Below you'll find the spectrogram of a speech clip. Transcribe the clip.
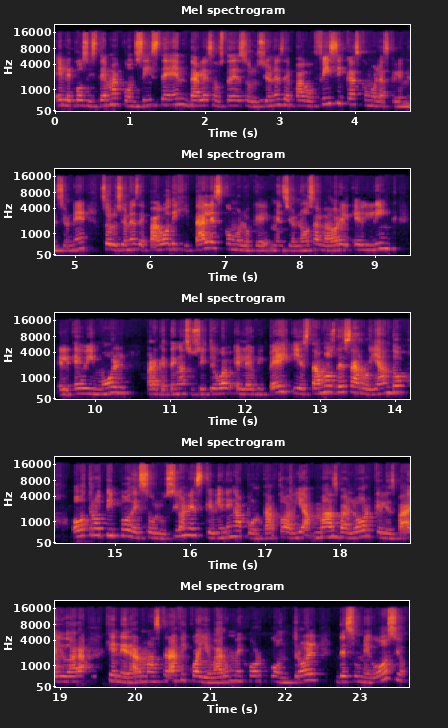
el ecosistema consiste en darles a ustedes soluciones de pago físicas, como las que le mencioné, soluciones de pago digitales, como lo que mencionó Salvador, el EviLink, el EviMall, para que tengan su sitio web, el EviPay, y estamos desarrollando otro tipo de soluciones que vienen a aportar todavía más valor, que les va a ayudar a generar más tráfico, a llevar un mejor control de su negocio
